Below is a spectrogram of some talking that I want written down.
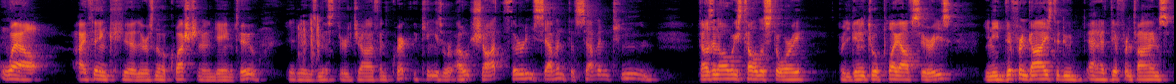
Well, I think uh, there's no question in game two. It is Mr. Jonathan Quick. The Kings were outshot 37 to 17. Doesn't always tell the story, but you get into a playoff series, you need different guys to do at different times.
